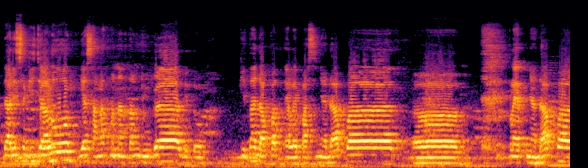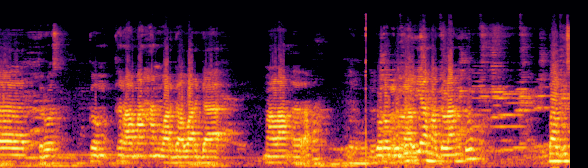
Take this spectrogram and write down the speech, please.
dari segi jalur ya sangat menantang juga gitu. Kita dapat elevasinya dapat, eh, plate-nya dapat, terus ke- keramahan warga-warga Malang eh, apa? Borobudur ya Magelang itu bagus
